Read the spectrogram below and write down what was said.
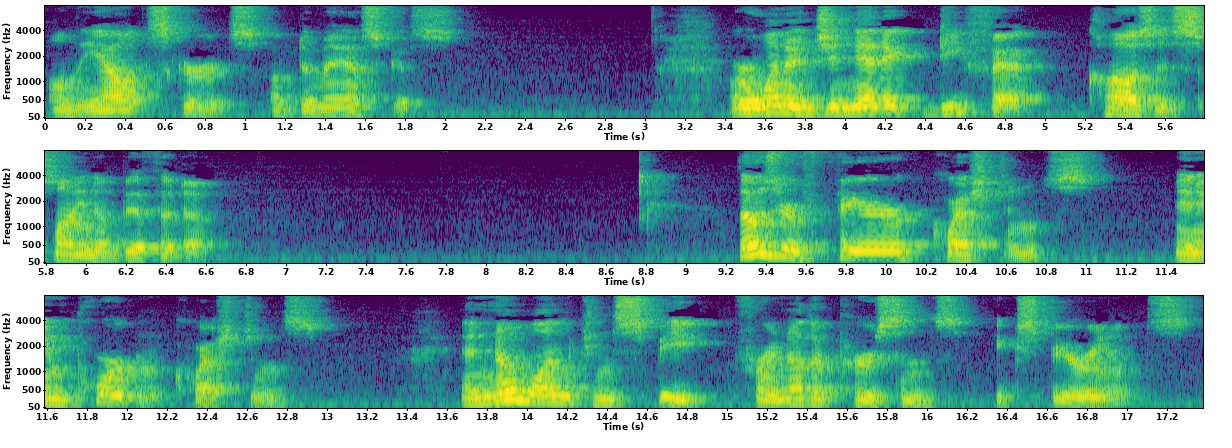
on the outskirts of Damascus, or when a genetic defect causes spina bifida. Those are fair questions and important questions, and no one can speak for another person's experience.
